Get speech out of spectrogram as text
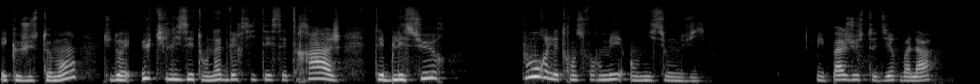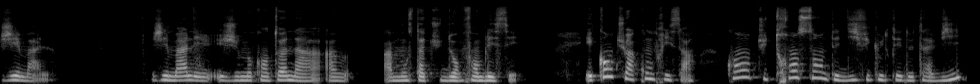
Et que justement, tu dois utiliser ton adversité, cette rage, tes blessures, pour les transformer en mission de vie. Et pas juste dire, voilà, j'ai mal. J'ai mal et, je me cantonne à, mon statut d'enfant blessé. Et quand tu as compris ça, quand tu transcends tes difficultés de ta vie,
